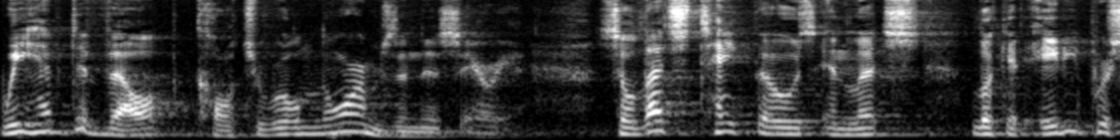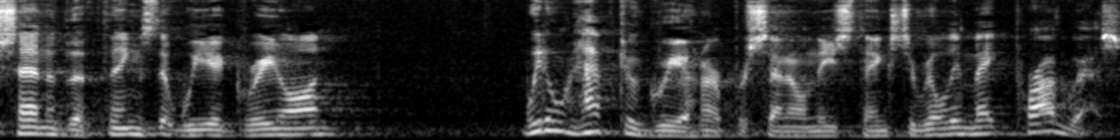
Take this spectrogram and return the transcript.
We have developed cultural norms in this area. So let's take those and let's look at 80% of the things that we agree on we don't have to agree 100% on these things to really make progress.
